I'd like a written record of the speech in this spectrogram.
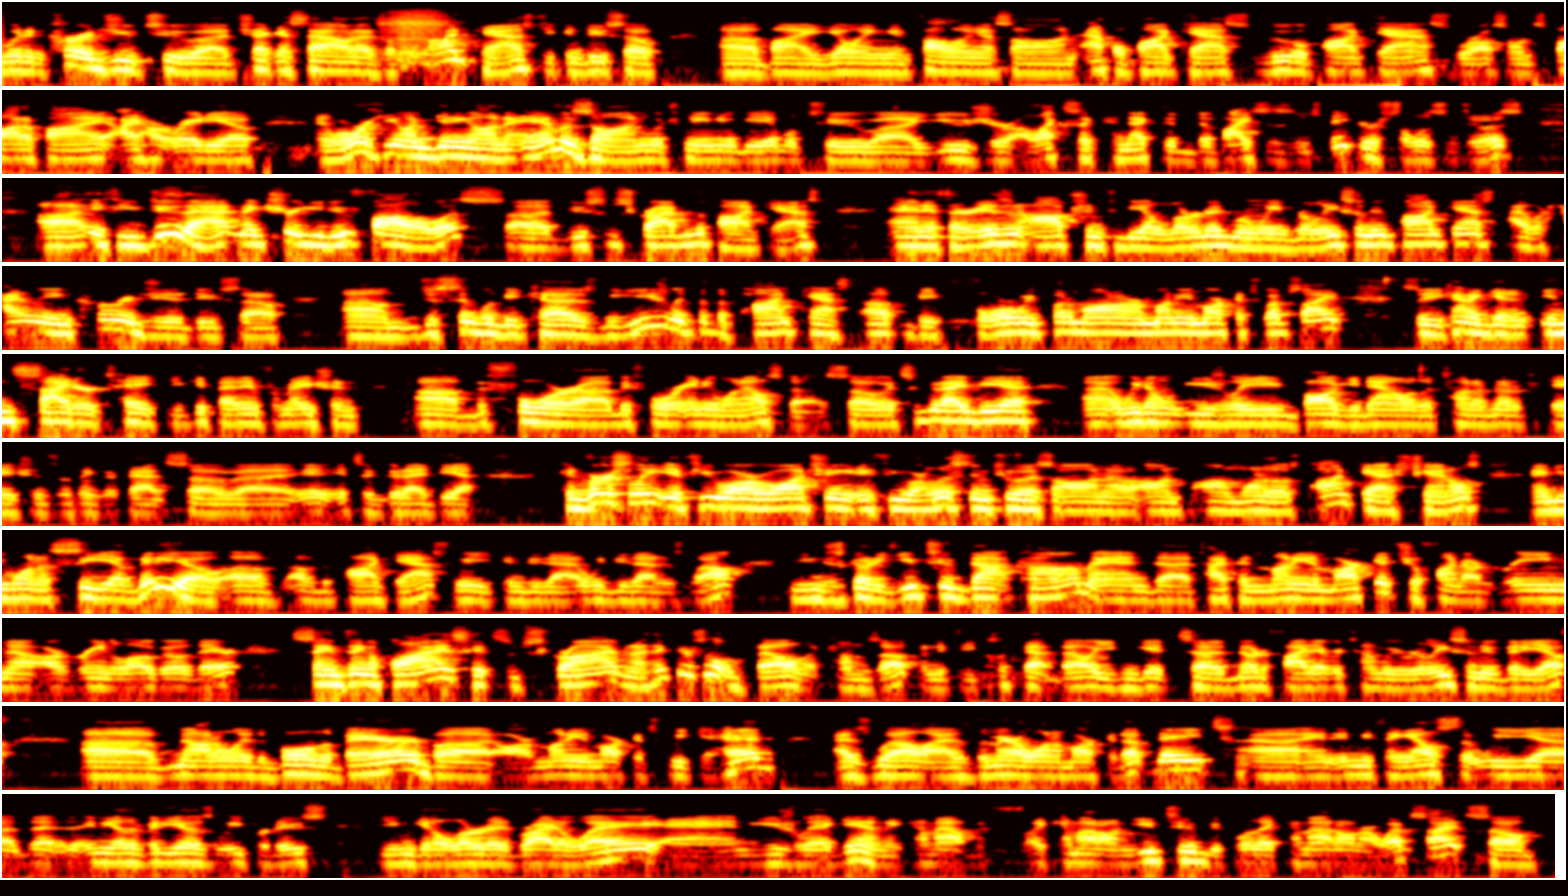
would encourage you to check us out as a podcast. You can do so uh, by going and following us on Apple Podcasts, Google Podcasts. We're also on Spotify, iHeartRadio, and we're working on getting on Amazon, which means you'll be able to uh, use your Alexa connected devices and speakers to listen to us. Uh, if you do that, make sure you do follow us, uh, do subscribe to the podcast. And if there is an option to be alerted when we release a new podcast, I would highly encourage you to do so. Um, just simply because we usually put the podcast up before we put them on our money markets website. So you kind of get an insider take. You get that information uh, before uh, before anyone else does. So it's a good idea. Uh, we don't usually bog you down with a ton of notifications and things like that. So uh, it, it's a good idea. Conversely, if you are watching, if you are listening to us on uh, on on one of those podcast channels and you want to see a video of, of the podcast, we can do that. We do that as well. You can just go to YouTube.com and uh, type in Money and Markets. You'll find our green our green logo there. Same thing applies. Hit subscribe, and I think there's a little bell that comes up, and if you click that bell, you can get notified every time we release a new video not only the bull and the bear, but our money and markets week ahead, as well as the marijuana market update uh, and anything else that we, uh, that any other videos we produce, you can get alerted right away. And usually, again, they come out, they come out on YouTube before they come out on our website. So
